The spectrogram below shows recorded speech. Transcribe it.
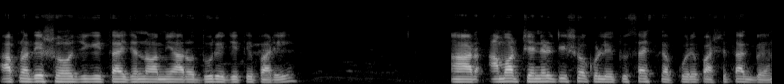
আপনাদের সহযোগিতায় যেন আমি আরও দূরে যেতে পারি। আর আমার চ্যানেলটি সকলে একটু সাবস্ক্রাইব করে পাশে থাকবেন।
